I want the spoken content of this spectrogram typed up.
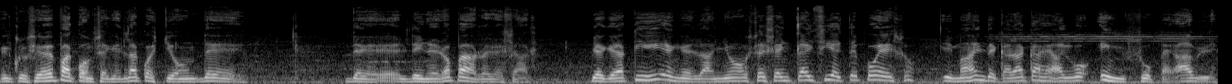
Inclusive para conseguir la cuestión de del dinero para regresar. Llegué aquí en el año 67 por eso. Imagen de Caracas es algo insuperable.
